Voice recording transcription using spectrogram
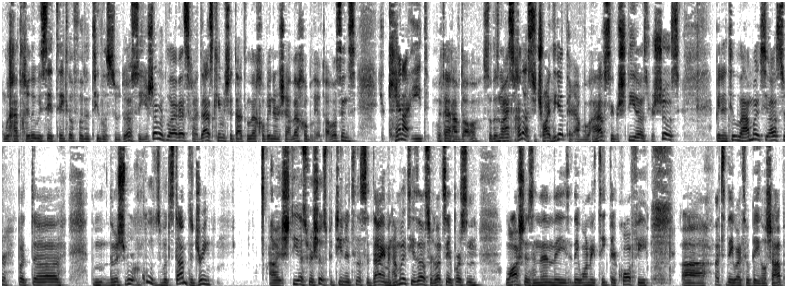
L'chatchila we say take off the tila suda. So Yishem Lev Eschadas came Shadat Lecha Viner Shalecha Bli Havdalah. Since you cannot eat without Havdalah, so there's no Eschadas. You're trying to get there. Avol Havsi B'Shtiyas B'Shus Ben Atil Lahamaytzi Aser. But uh, the, the Mishnah concludes, but time to drink. Let's say a person washes and then they they want to take their coffee. Uh, let's say they went to a bagel shop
